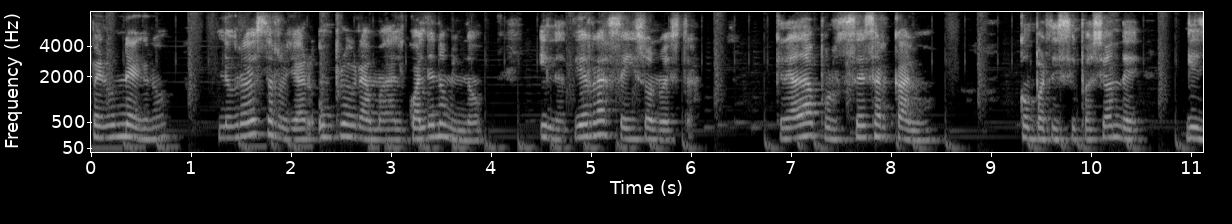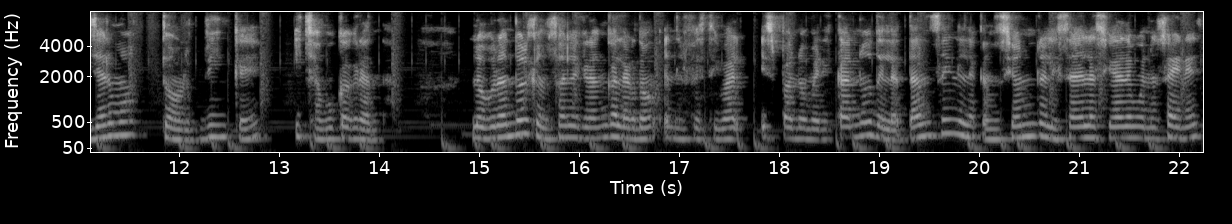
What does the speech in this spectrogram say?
Perú Negro logró desarrollar un programa al cual denominó Y la Tierra se hizo nuestra, creada por César Calvo, con participación de Guillermo Tordinque y Chabuca Granda, logrando alcanzar el gran galardón en el Festival Hispanoamericano de la Danza y de la Canción realizada en la ciudad de Buenos Aires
